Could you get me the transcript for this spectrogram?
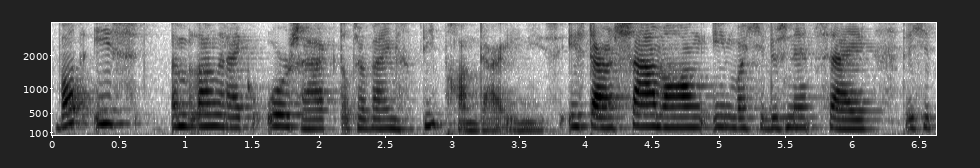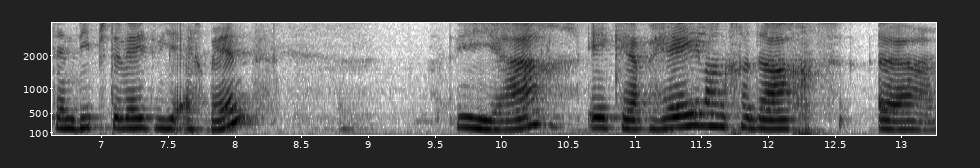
Wat is een belangrijke oorzaak dat er weinig diepgang daarin is? Is daar een samenhang in wat je dus net zei, dat je ten diepste weet wie je echt bent? ja, ik heb heel lang gedacht, ehm,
